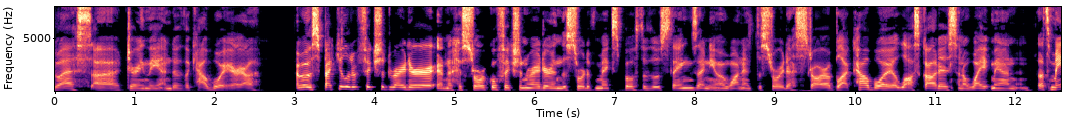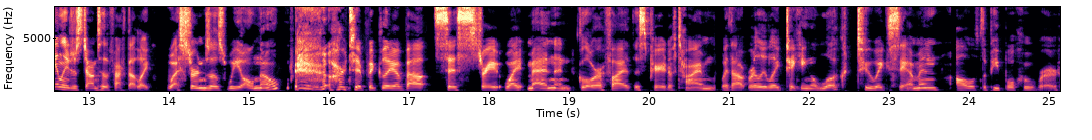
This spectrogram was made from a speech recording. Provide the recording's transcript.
US uh, during the end of the cowboy era. I'm a speculative fiction writer and a historical fiction writer, and this sort of mixed both of those things. I knew I wanted the story to star a black cowboy, a lost goddess, and a white man. And that's mainly just down to the fact that, like, Westerns, as we all know, are typically about cis straight white men and glorify this period of time without really, like, taking a look to examine all of the people who were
